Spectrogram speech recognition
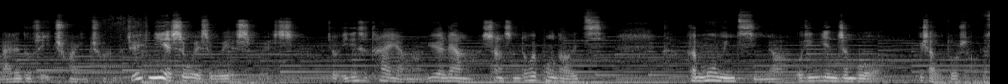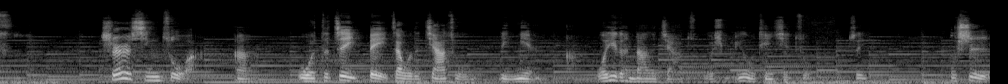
来的都是一串一串的，就诶你也是，我也是，我也是，我也是，就一定是太阳啊、月亮啊、上升都会碰到一起，很莫名其妙。我已经验证过不晓得多少次。十二星座啊，啊，我的这一辈在我的家族里面啊，我一个很大的家族，为什么？因为我天蝎座，所以。不是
